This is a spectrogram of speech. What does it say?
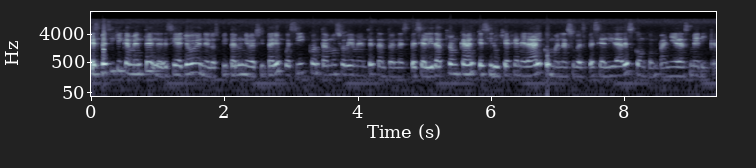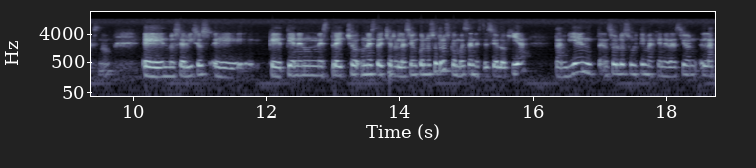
Específicamente, le decía yo, en el hospital universitario, pues sí, contamos obviamente tanto en la especialidad troncal, que es cirugía general, como en las subespecialidades con compañeras médicas, ¿no? Eh, en los servicios eh, que tienen un estrecho, una estrecha relación con nosotros, como es anestesiología, también tan solo su última generación, la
